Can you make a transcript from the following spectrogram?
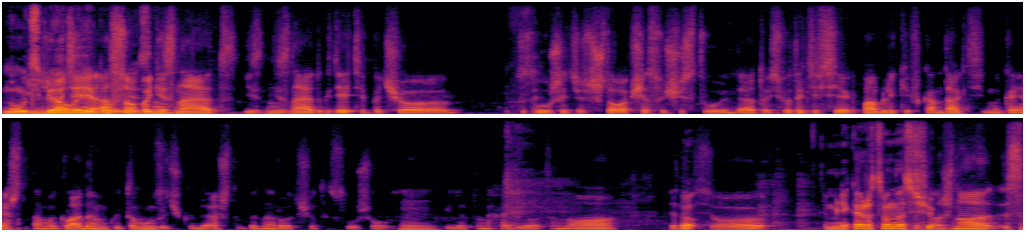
Ну, у тебя люди особо не знают, не знают, где, типа, что слушать, что вообще существует, да, то есть вот эти все паблики ВКонтакте, мы, конечно, там выкладываем какую-то музычку, да, чтобы народ что-то слушал, где-то находил это, но Это ну, все... Мне кажется, у нас это еще... должно с,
